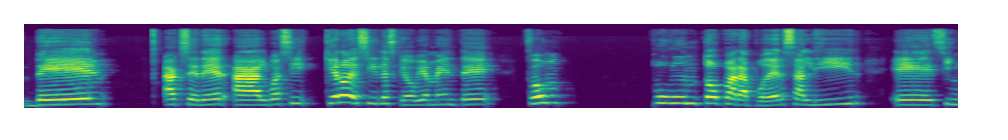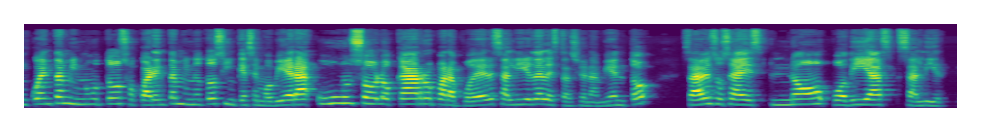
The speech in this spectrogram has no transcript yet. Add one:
de acceder a algo así. Quiero decirles que obviamente fue un punto para poder salir, 50 eh, minutos o 40 minutos sin que se moviera un solo carro para poder salir del estacionamiento, ¿sabes? O sea, es no podías salir.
